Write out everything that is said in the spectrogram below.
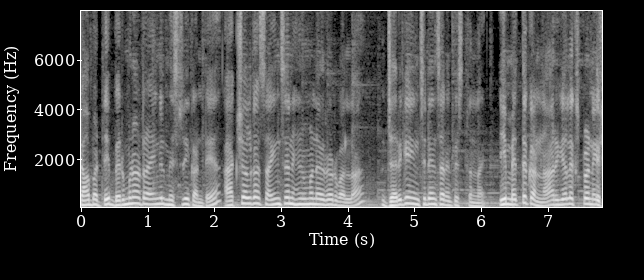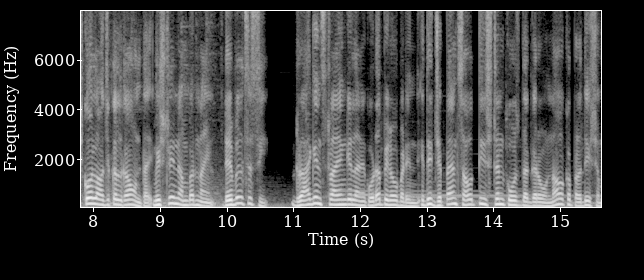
కాబట్టి బెర్ముడా ట్రయాంగిల్ మిస్టరీ కంటే యాక్చువల్గా సైన్స్ అండ్ హ్యూమన్ ఎర్రర్ వల్ల జరిగే ఇన్సిడెంట్స్ అనిపిస్తున్నాయి. ఈ మెత్త కన్నా రియల్ ఎక్స్ప్లెయిన్ ఎక్కువ ఉంటాయి. Mystery number nine Devil's Sea. Dragon's Triangle అని కూడా పిలువబడింది. ఇది జపాన్ సౌత్ ఈస్టర్న్ కోస్ట్ దగ్గర ఉన్న ఒక ప్రదేశం.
